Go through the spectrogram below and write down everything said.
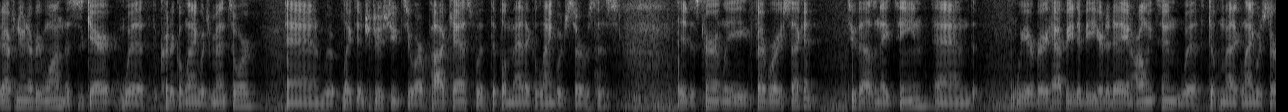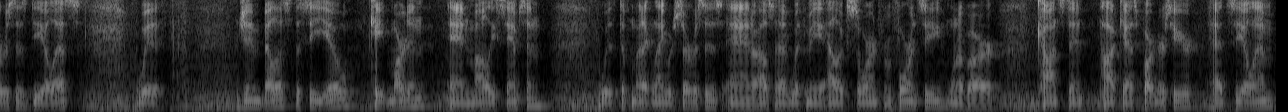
Good afternoon, everyone. This is Garrett with Critical Language Mentor, and we'd like to introduce you to our podcast with Diplomatic Language Services. It is currently February 2nd, 2018, and we are very happy to be here today in Arlington with Diplomatic Language Services, DLS, with Jim Bellas, the CEO, Kate Marden, and Molly Sampson with Diplomatic Language Services, and I also have with me Alex Soren from Forency, one of our constant podcast partners here at CLM.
